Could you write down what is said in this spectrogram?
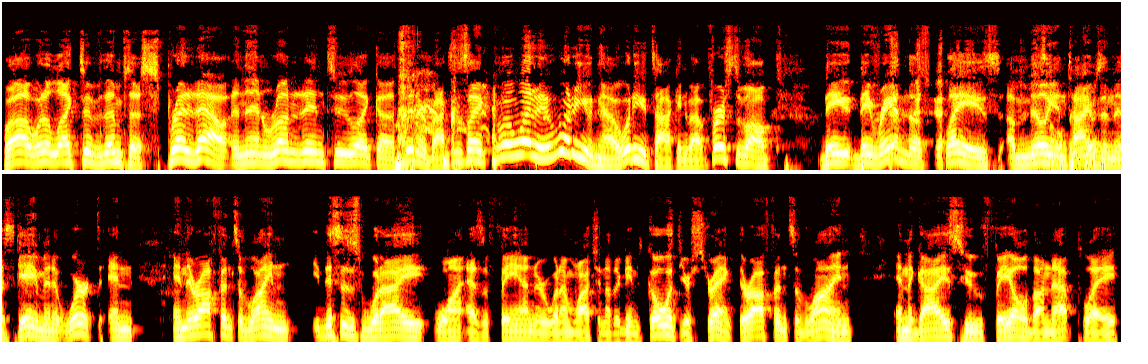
"Well, I would have liked them to spread it out and then run it into like a thinner box." It's like, well, what? do- What do you know? What are you talking about? First of all, they they ran those plays a million times good. in this game and it worked. And and their offensive line. This is what I want as a fan or when I'm watching other games. Go with your strength. Their offensive line and the guys who failed on that play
